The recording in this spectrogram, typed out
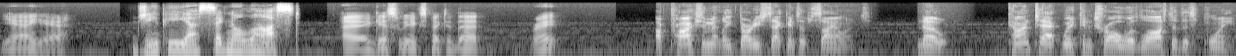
Yeah, yeah. GPS signal lost. I guess we expected that, right? Approximately 30 seconds of silence. Note: Contact with Control was lost at this point,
